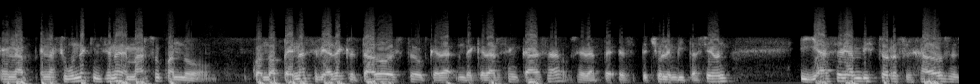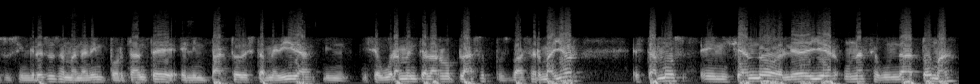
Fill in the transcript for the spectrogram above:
en la, en la segunda quincena de marzo, cuando, cuando apenas se había decretado esto de quedarse en casa, o sea, hecho la invitación, y ya se habían visto reflejados en sus ingresos de manera importante el impacto de esta medida, y, y seguramente a largo plazo pues va a ser mayor. Estamos iniciando el día de ayer una segunda toma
